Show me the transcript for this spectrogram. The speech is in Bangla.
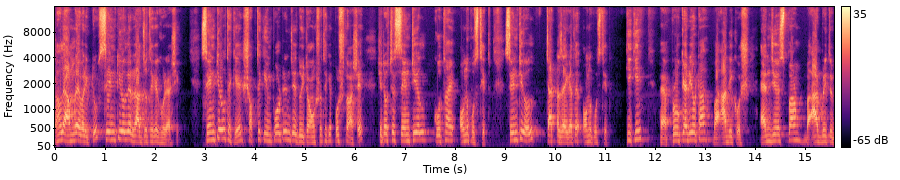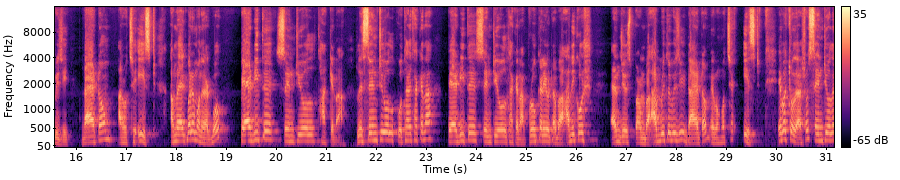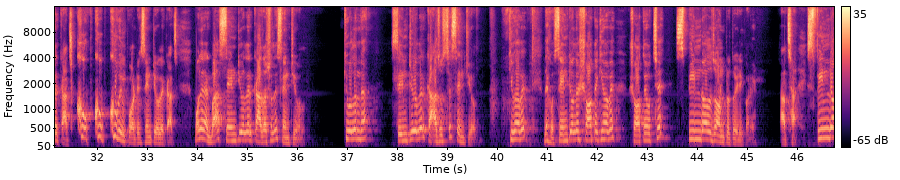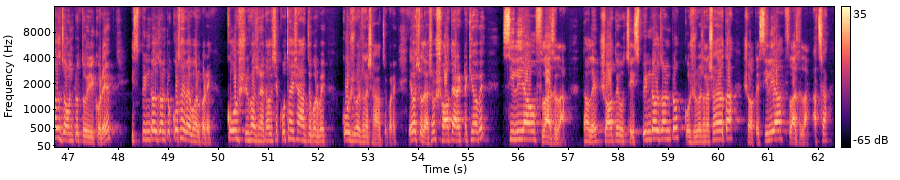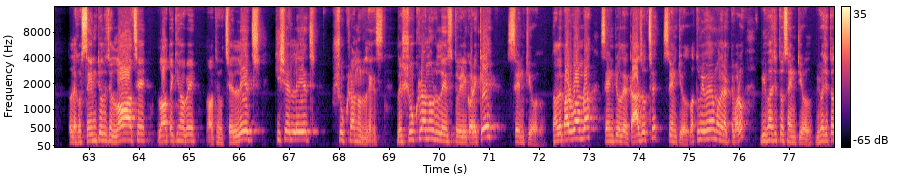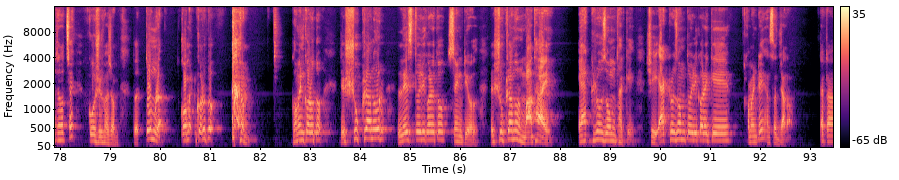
তাহলে আমরা এবার একটু সেন্টিওলের রাজ্য থেকে ঘুরে আসি। সেন্টিওল থেকে সব থেকে ইম্পর্টেন্ট যে দুইটা অংশ থেকে প্রশ্ন আসে, সেটা হচ্ছে সেন্টিওল কোথায় অনুপস্থিত? সেন্টিওল চারটা জায়গাতে অনুপস্থিত। কি কি? হ্যাঁ প্রোক্যারিওটা বা আদিকোষ অ্যানজিওস্পার্ম বা আবৃতবীজী, ডায়াটম আর হচ্ছে ইস্ট। আমরা একবারে মনে রাখব, প্যাডিতে সেন্টিওল থাকে না। তাহলে সেন্টিওল কোথায় থাকে না? প্যাডিতে সেন্টিওল থাকে না। প্রোক্যারিওটা বা আদিকোষ অ্যানজিওস্পার্ম বা আবৃতবীজী ডায়াটম এবং হচ্ছে ইস্ট এবার চলে আসো সেন্টিওলের কাজ। খুব খুব খুব ইম্পর্টেন্ট সেন্টিওলের কাজ। মনে রাখবা সেন্টিওলের কাজ আসলে সেন্টিওল কি বললেন না সেন্টিওলের কাজ হচ্ছে সেন্টিওল কীভাবে? দেখো সেন্টিওলের শতে কি হবে শতে হচ্ছে স্পিন্ডল যন্ত্র তৈরি করে। আচ্ছা স্পিন্ডল যন্ত্র তৈরি করে স্পিন্ডল যন্ত্র কোথায় ব্যবহার করে? কোষ বিভাজনে। তাহলে সে কোথায় সাহায্য করবে? কোষ বিভাজনে সাহায্য করে। এবার চলে আসো, শতে আরেকটা কি হবে সিলিয়া ও ফ্লাজলা তাহলে শতে হচ্ছে স্পিন্ডল যন্ত্র কোষ বিভাজনে সহায়তা শতে সিলিয়া ফ্লাজলা আচ্ছা তাহলে দেখো সেন্টিওলে হচ্ছে ল আছে, লতে কি হবে? লতে হচ্ছে লেজ। কিসের লেজ? শুক্রাণুর লেজ। তাহলে শুক্রাণুর লেজ তৈরি করে কে? সেন্টিওল তাহলে পারব আমরা সেন্টিওলের কাজ হচ্ছে সেন্টিওল বা তুমি এভাবে মনে রাখতে পারো, বিভাজিত সেন্টিওল বিভাজিত হচ্ছে কোষ বিভাজন। তো তোমরা কমেন্ট করো তো কমেন্ট করো তো যে শুক্রাণুর লেজ তৈরি করে তো সেন্টিওল শুক্রাণুর মাথায় অ্যাক্রোজোম থাকে। সেই অ্যাক্রোজোম তৈরি করে কে? কমেন্টে অ্যান্সার জানাও। টাটা।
